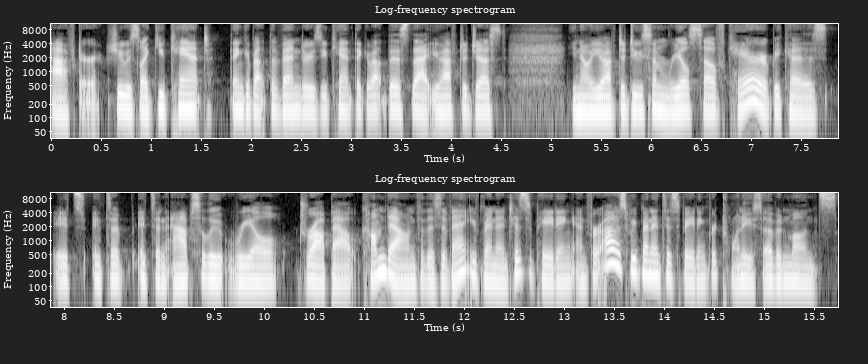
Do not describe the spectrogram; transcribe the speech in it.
after. She was like, You can't think about the vendors. You can't think about this, that. You have to just, you know, you have to do some real self care because it's it's a it's an absolute real dropout come down for this event you've been anticipating. And for us, we've been anticipating for 27 months.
